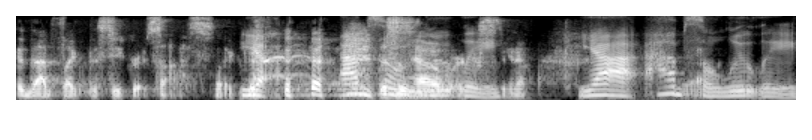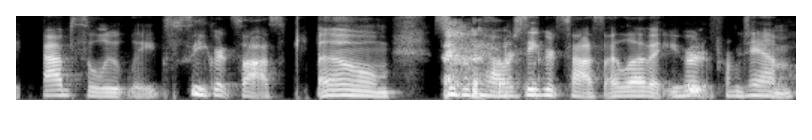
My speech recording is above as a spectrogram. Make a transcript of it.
that's like the secret sauce. Like yeah, absolutely. this is how it works, you know. Yeah, absolutely. Yeah. Absolutely. Secret sauce. Boom. Superpower secret sauce. I love it. You heard it from Tim.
